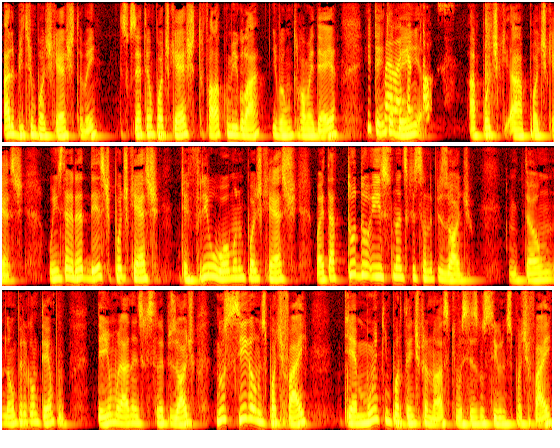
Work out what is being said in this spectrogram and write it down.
Arbitrium Podcast também. Se quiser ter um podcast, tu fala comigo lá e vamos trocar uma ideia. E tem Vai também lá, a, pod, a podcast. O Instagram deste podcast que é Free Woman Podcast. Vai estar tá tudo isso na descrição do episódio. Então, não percam tempo. Deem uma olhada na descrição do episódio. Nos sigam no Spotify, que é muito importante para nós que vocês nos sigam no Spotify,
